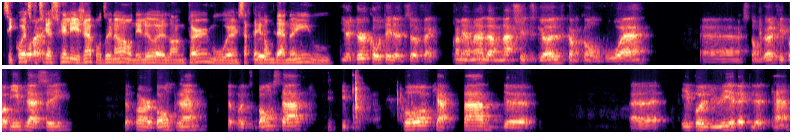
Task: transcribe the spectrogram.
C'est quoi? Est-ce que tu rassurer les gens pour dire non, on est là euh, long terme ou un certain nombre d'années? Ou... Il y a deux côtés de ça. Fait premièrement, le marché du golf, comme qu'on voit, euh, si ton golf n'est pas bien placé, tu n'as pas un bon plan, tu n'as pas du bon staff, tu n'es pas capable de euh, évoluer avec le temps,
